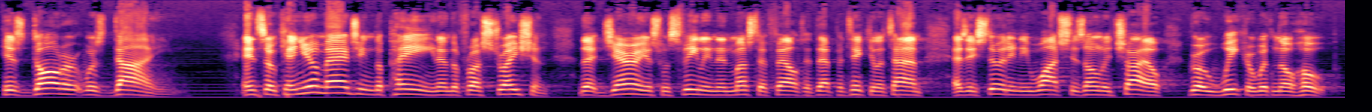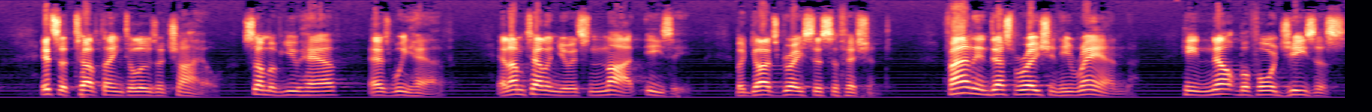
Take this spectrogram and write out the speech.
his daughter was dying. And so, can you imagine the pain and the frustration that Jairus was feeling and must have felt at that particular time as he stood and he watched his only child grow weaker with no hope? It's a tough thing to lose a child. Some of you have, as we have. And I'm telling you, it's not easy, but God's grace is sufficient. Finally, in desperation, he ran. He knelt before Jesus.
